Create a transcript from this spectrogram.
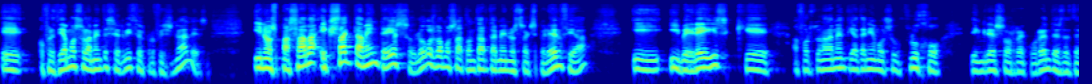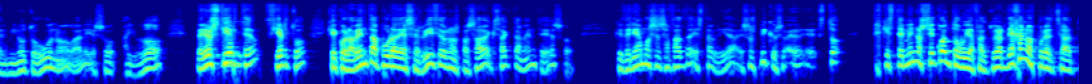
eh, ofrecíamos solamente servicios profesionales. Y nos pasaba exactamente eso. Luego os vamos a contar también nuestra experiencia y, veréis que afortunadamente ya teníamos un flujo de ingresos recurrentes desde el minuto uno, ¿vale? Eso ayudó. Pero es cierto, cierto que con la venta pura de servicios nos pasaba exactamente eso. Que teníamos esa falta de estabilidad, esos picos. Eh, esto, es que este mes no sé cuánto voy a facturar. Déjanos por el chat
